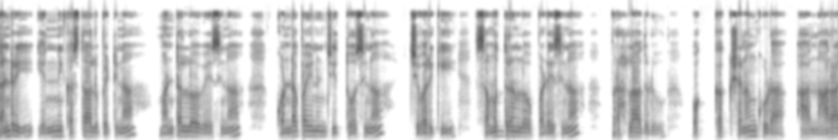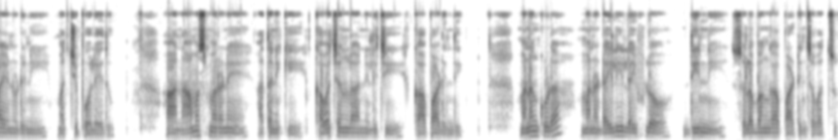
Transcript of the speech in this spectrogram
తండ్రి ఎన్ని కష్టాలు పెట్టినా మంటల్లో వేసినా కొండపై నుంచి తోసినా చివరికి సముద్రంలో పడేసినా ప్రహ్లాదుడు ఒక్క క్షణం కూడా ఆ నారాయణుడిని మర్చిపోలేదు. ఆ నామస్మరణే అతనికి కవచంలా నిలిచి కాపాడింది. మనం కూడా మన డైలీ లైఫ్లో దీన్ని సులభంగా పాటించవచ్చు.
